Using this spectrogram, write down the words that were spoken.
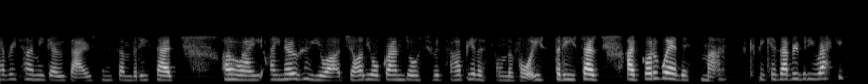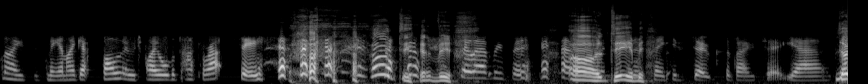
every time he goes out and somebody says, "Oh, I, I know who you are, John. Your granddaughter was fabulous on The Voice." But he says, "I've got to wear this mask because everybody recognises me and I get followed by all the paparazzi." oh dear me. so everybody. Oh, dear me. Making jokes about it. Yeah. Now,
